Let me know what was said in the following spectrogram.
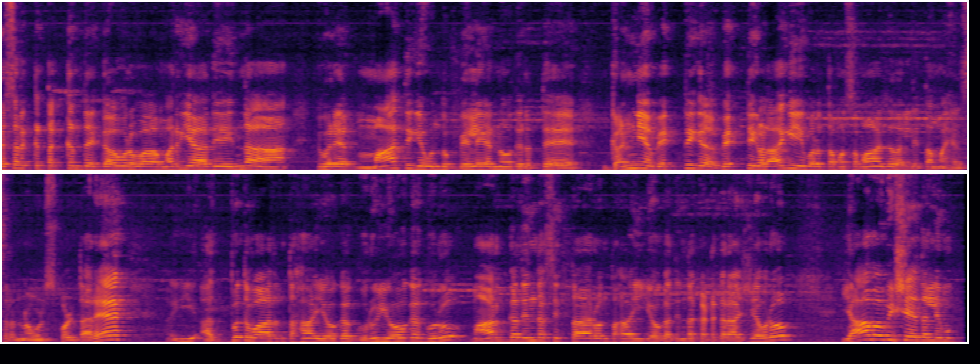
ಹೆಸರಕ್ಕೆ ತಕ್ಕಂತೆ ಗೌರವ, ಮರ್ಯಾದೆಯಿಂದ ಇವರ ಮಾತಿಗೆ ಒಂದು ಬೆಲೆ ಅನ್ನೋದಿರುತ್ತೆ. ಗಣ್ಯ ವ್ಯಕ್ತಿಗ ವ್ಯಕ್ತಿಗಳಾಗಿ ಇವರು ತಮ್ಮ ಸಮಾಜದಲ್ಲಿ ತಮ್ಮ ಹೆಸರನ್ನು ಉಳಿಸ್ಕೊಳ್ತಾರೆ. ಈ ಅದ್ಭುತವಾದಂತಹ ಯೋಗ ಗುರು ಯೋಗ ಗುರು ಮಾರ್ಗದಿಂದ ಸಿಗ್ತಾ ಇರುವಂತಹ ಈ ಯೋಗದಿಂದ ಕಟಕ ರಾಶಿಯವರು ಯಾವ ವಿಷಯದಲ್ಲಿ ಮುಕ್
